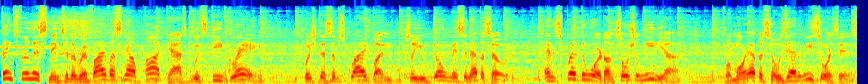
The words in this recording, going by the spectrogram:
Thanks for listening to the Revive Us Now podcast with Steve Gray. Push the subscribe button so you don't miss an episode, and spread the word on social media. For more episodes and resources,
